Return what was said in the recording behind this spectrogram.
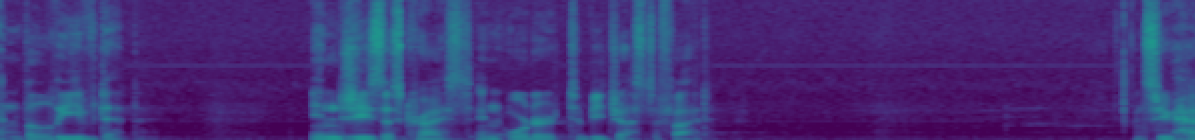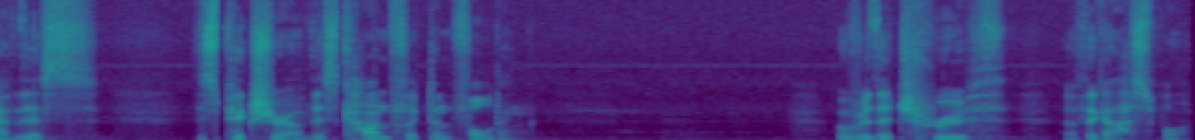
and believed it in Jesus Christ in order to be justified. And so you have this, this picture of this conflict unfolding over the truth of the gospel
